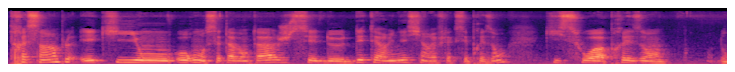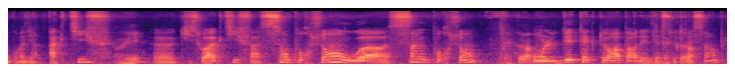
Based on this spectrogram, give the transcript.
très simples et qui ont- auront cet avantage, c'est de déterminer si un réflexe est présent, qui soit présent, donc on va dire actif, oui, euh, qui soit actif à 100% ou à 5%. d'accord. On le détectera par des tests très simples,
